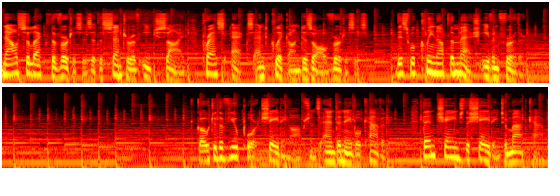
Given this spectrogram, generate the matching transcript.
Now select the vertices at the center of each side, press X and click on Dissolve Vertices. This will clean up the mesh even further. Go to the viewport shading options and enable cavity. Then change the shading to Matcap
